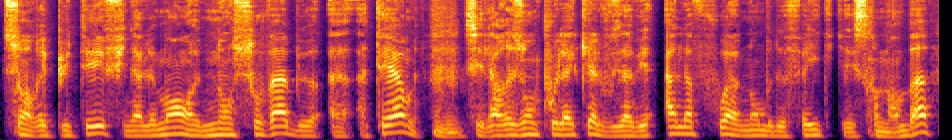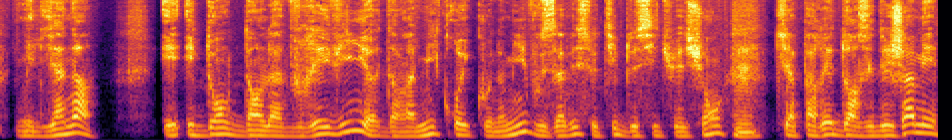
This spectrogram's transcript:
sont réputées finalement non sauvables à, à terme. Mmh. C'est la raison pour laquelle vous avez à la fois un nombre de faillites qui est extrêmement bas, mais il y en a. Et, et, donc, dans la vraie vie, dans la microéconomie, vous avez ce type de situation mmh. qui apparaît d'ores et déjà. Mais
